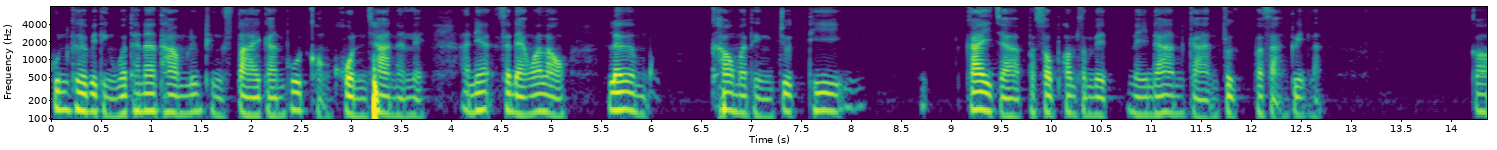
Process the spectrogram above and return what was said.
คุ้นเคยไปถึงวัฒนธรรมหรือถึงสไตล์การพูดของคนชาตินั้นเลย อันเนี้ยแสดงว่าเราเริ่มเข้ามาถึงจุดที่ใกล้จะประสบความสำเร็จในด้านการฝึกภาษาอังกฤษละ ก็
